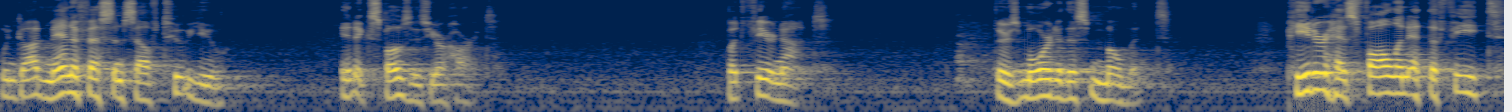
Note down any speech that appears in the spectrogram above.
when God manifests himself to you, it exposes your heart. But fear not. There's more to this moment. Peter has fallen at the feet,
